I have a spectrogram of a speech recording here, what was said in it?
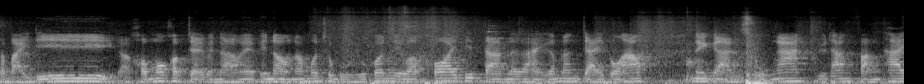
สบายดีก็ขอมอบขอบใจบรรดาให้พี่น้องน้องมดชบูทุกคนที่ว่าคอยติดตามและให้กำลังใจพวกเราในการสู่งานอยู่ทางฝั่งไทย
